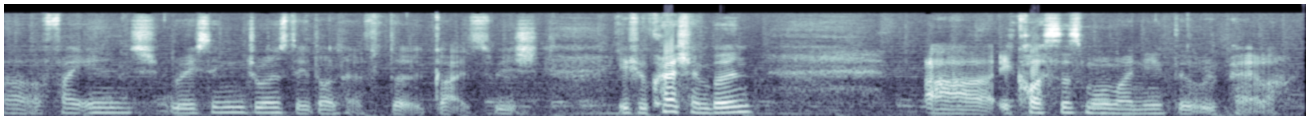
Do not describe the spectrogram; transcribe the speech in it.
uh, 5-inch racing drones, they don't have the guards, which if you crash and burn, uh, it costs us more money to repair. Lah.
